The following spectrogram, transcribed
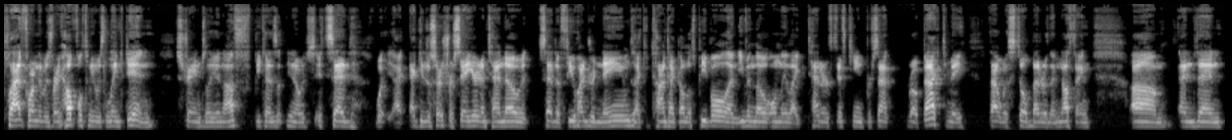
platform that was very helpful to me was LinkedIn. Strangely enough, because you know it, it said what I, I, could just search for Sega Nintendo. It said a few hundred names. I could contact all those people, and even though only like ten or fifteen percent wrote back to me, that was still better than nothing. Um, and then,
